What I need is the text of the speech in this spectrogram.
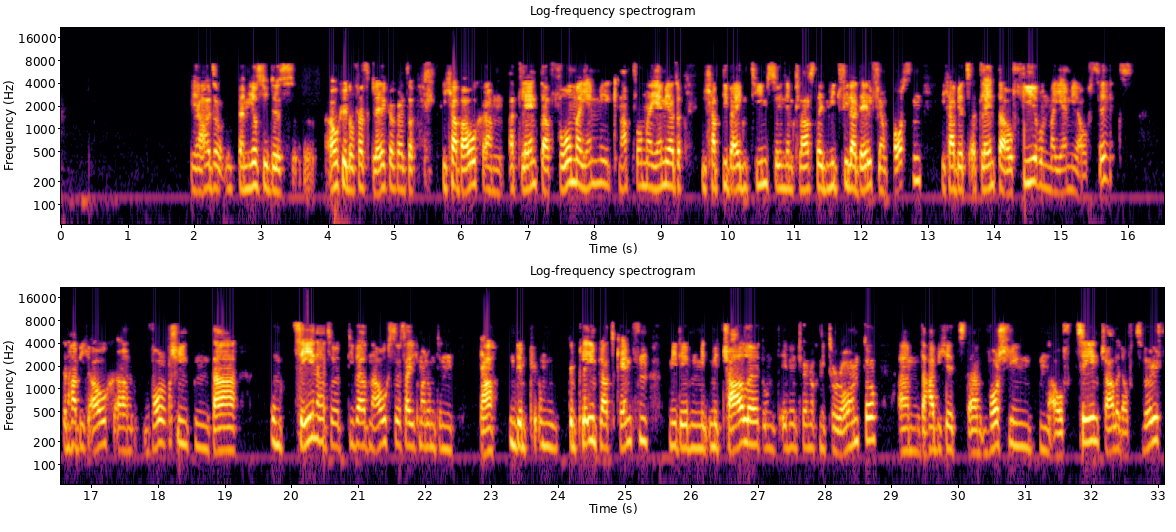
Ja, also bei mir sieht es auch wieder fast gleich aus. Also ich habe auch ähm, Atlanta vor Miami, knapp vor Miami. Also ich habe die beiden Teams so in dem Cluster mit Philadelphia und Boston. Ich habe jetzt Atlanta auf vier und Miami auf sechs. Dann habe ich auch ähm, Washington da um zehn. Also die werden auch so, sage ich mal, um den ja um den um den Play-in-Platz kämpfen mit eben mit mit Charlotte und eventuell noch mit Toronto. Ähm, da habe ich jetzt äh, Washington auf 10, Charlotte auf 12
